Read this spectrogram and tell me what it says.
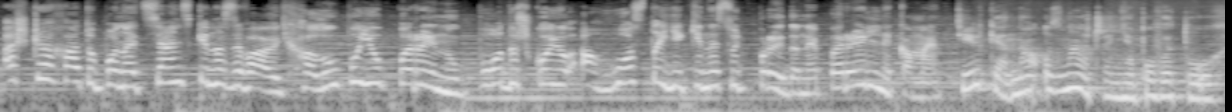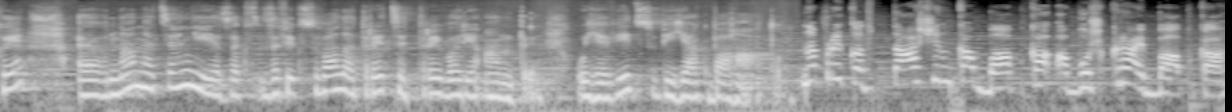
А ще хату по-нацянськи називають халупою, перину, подушкою, а гостей, які несуть придане перильниками. Тільки на означення повитухи е, на націоні я зафіксувала 33 варіанти. Уявіть собі, як багато. Наприклад, пташінка, бабка або ж крайбабка.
